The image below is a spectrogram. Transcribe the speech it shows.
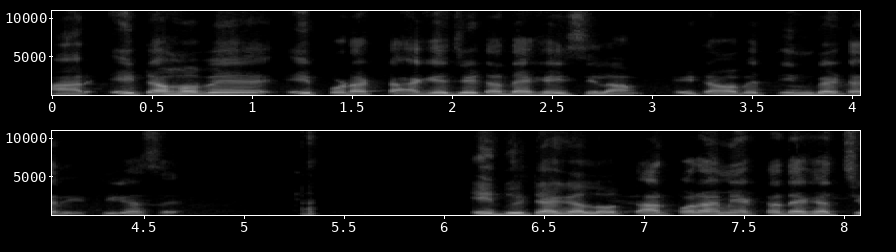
আর এটা হবে এই প্রোডাক্টটা আগে যেটা দেখাইছিলাম, এটা হবে তিন ব্যাটারি, ঠিক আছে? এই দুইটা গেল। তারপরে আমি একটা দেখাচ্ছি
